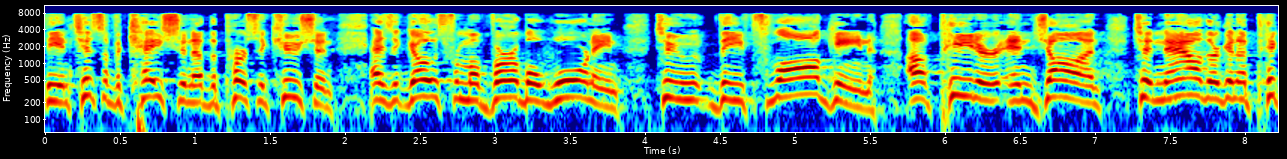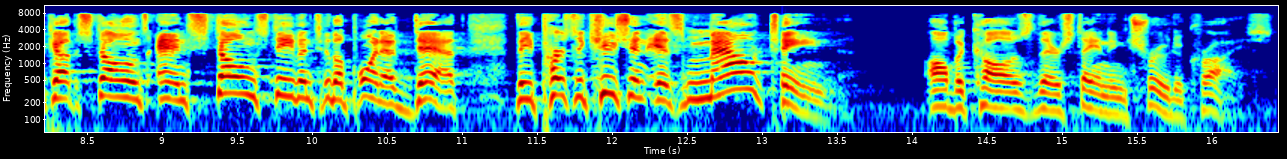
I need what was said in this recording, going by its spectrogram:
the intensification of the persecution as it goes from a verbal warning to the flogging of Peter and John to now they're going to pick up stones and stone Stephen to the point point of death. The persecution is mounting, all because they're standing true to Christ.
